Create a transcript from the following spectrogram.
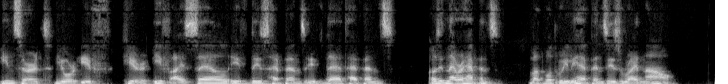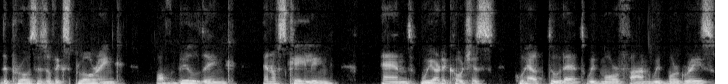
insert your if here. If I sell, if this happens, if that happens, because it never happens. But what really happens is right now, the process of exploring, of building, and of scaling. And we are the coaches who help do that with more fun, with more grace.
